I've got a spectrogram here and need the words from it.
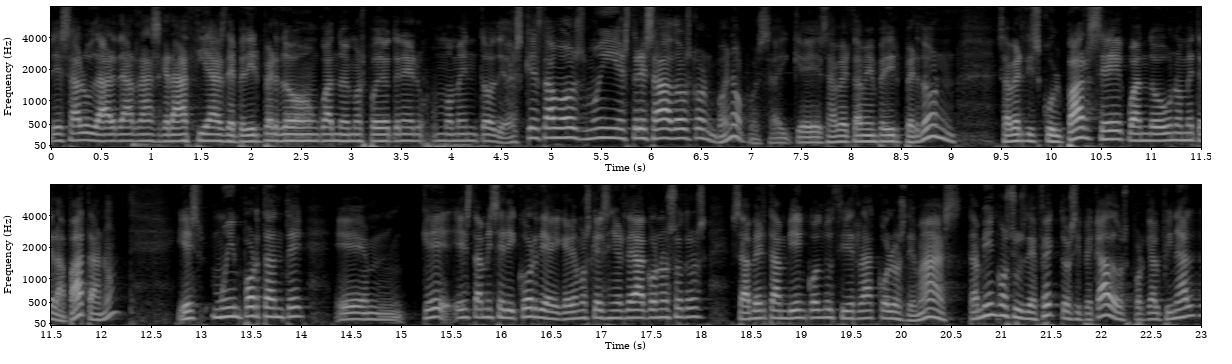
de saludar, dar las gracias, de pedir perdón cuando hemos podido tener un momento de es que estamos muy estresados con bueno, pues hay que saber también pedir perdón, saber disculparse cuando uno mete la pata, ¿no? Y es muy importante em, que esta misericordia que queremos que el Señor tenga con nosotros, saber también conducirla con los demás, también con sus defectos y pecados, porque al final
